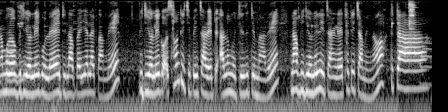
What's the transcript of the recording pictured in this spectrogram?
နားမူတော့ဗီဒီယိုလေးကိုလည်းဒီလောက်ပဲရက်လိုက်ပါမယ်ဗီဒီယိုလေးကိုအဆုံးထိကြည့်ပေးကြတဲ့အတွက်အားလုံးကိုကျေးဇူးတင်ပါတယ်နောက်ဗီဒီယိုလေးတွေကြိုင်လည်းထပ်ထကြမယ်နော်တတာ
